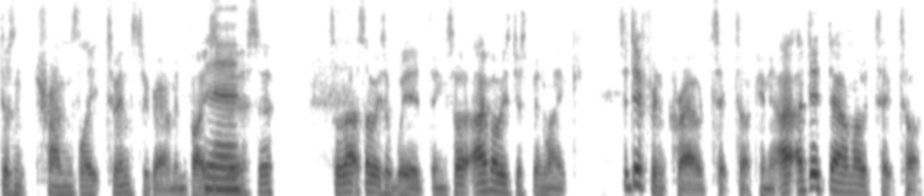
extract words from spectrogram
doesn't translate to Instagram and vice Yeah. versa. So that's always a weird thing. So I've always just been like, it's a different crowd TikTok in it. I, I did download TikTok,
